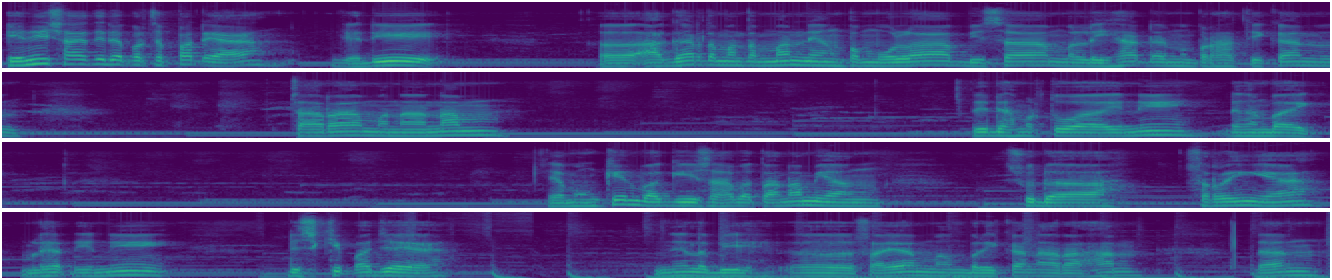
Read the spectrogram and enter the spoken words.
Ini saya tidak percepat ya. Jadi eh, agar teman-teman yang pemula bisa melihat dan memperhatikan cara menanam lidah mertua ini dengan baik. Ya mungkin bagi sahabat tanam yang sudah sering ya melihat ini di skip aja ya. Ini lebih eh, saya memberikan arahan dan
